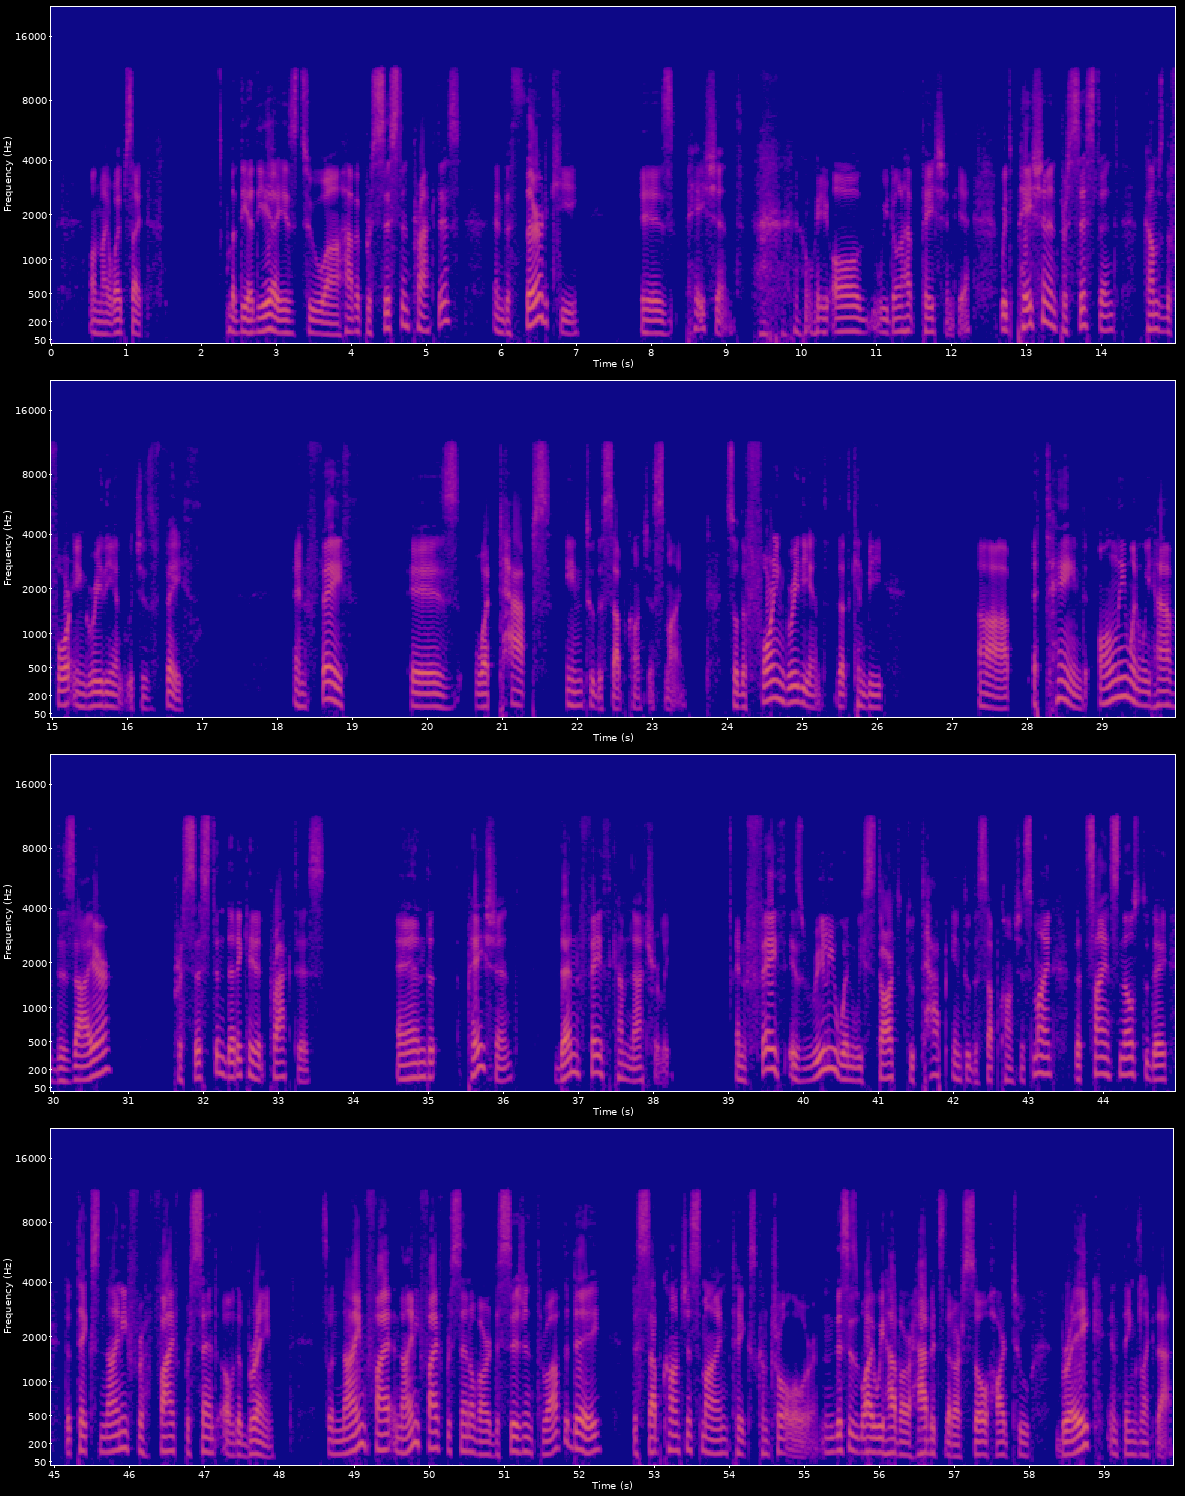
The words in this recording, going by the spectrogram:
on my website. But the idea is to uh, have a persistent practice, and the third key is patient. we all we don't have patient, yeah. With patient and persistent comes the fourth ingredient, which is faith. And faith is what taps into the subconscious mind. So the four ingredient that can be uh, attained only when we have desire, persistent, dedicated practice, and patient, then faith come naturally. And faith is really when we start to tap into the subconscious mind that science knows today that takes 95% of the brain. So 95% of our decision throughout the day, the subconscious mind takes control over. And this is why we have our habits that are so hard to break and things like that.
